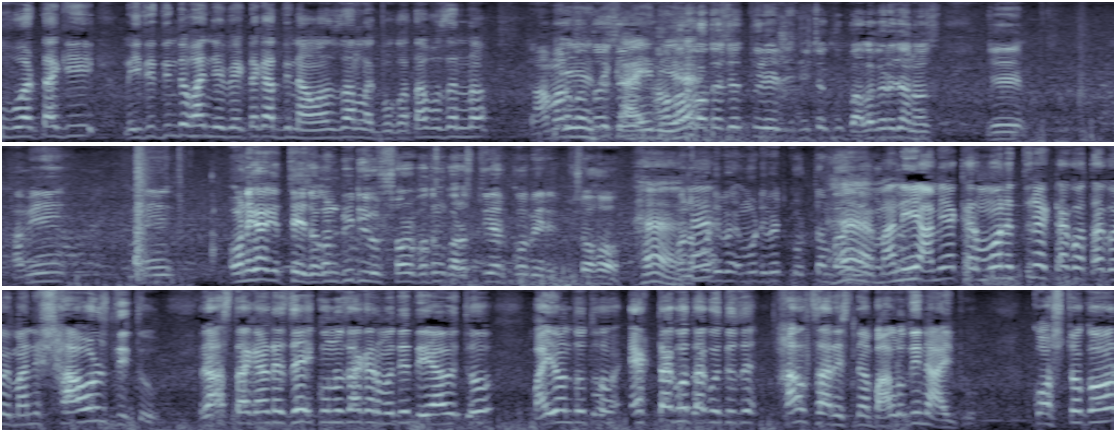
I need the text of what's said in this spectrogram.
উপহারটা কি? ঈদের দিন তো ভান যাবি একটা কার দিন আমার জান লাগবো কথা বোঝেন না। আমার কথা হচ্ছে হ্যাঁ? হচ্ছে তুই এই জিনিসটা খুব ভালো করে জানোস যে আমি মানে অনেক আগে থেকে যখন ভিডিও সর্বপ্রথম করস তুই আর কবির সহ হ্যাঁ। মোটিভেট করতাম হ্যাঁ মানে আমি একটা মনে তুলে একটা কথা কই মানে সাহস দিত। রাস্তাঘাটে যাই কোনো জায়গার মধ্যে দেয়া হইতো ভাই অন্তত একটা কথা কইতো যে হাল ছাড়িস না ভালো দিন আইবো। কষ্টকর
